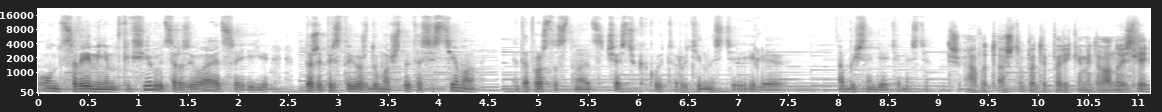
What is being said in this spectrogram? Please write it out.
он со временем фиксируется, развивается, и даже перестаешь думать, что эта система, это просто становится частью какой-то рутинности или обычной деятельности. А вот, а что бы ты порекомендовал? Ну, если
